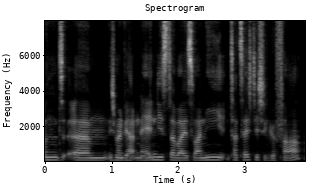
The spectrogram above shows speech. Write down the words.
Und ähm, ich meine, wir hatten Handys dabei, es war nie tatsächliche Gefahr.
